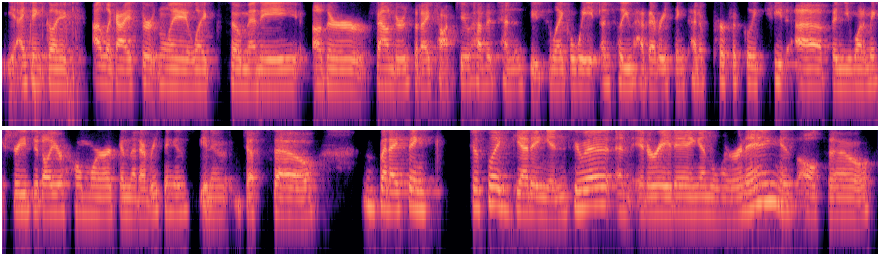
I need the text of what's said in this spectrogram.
Yeah, I think like I like I certainly like so many other founders that I talk to have a tendency to like wait until you have everything kind of perfectly teed up and you want to make sure you did all your homework and that everything is, you know, just so. But I think just like getting into it and iterating and learning is also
